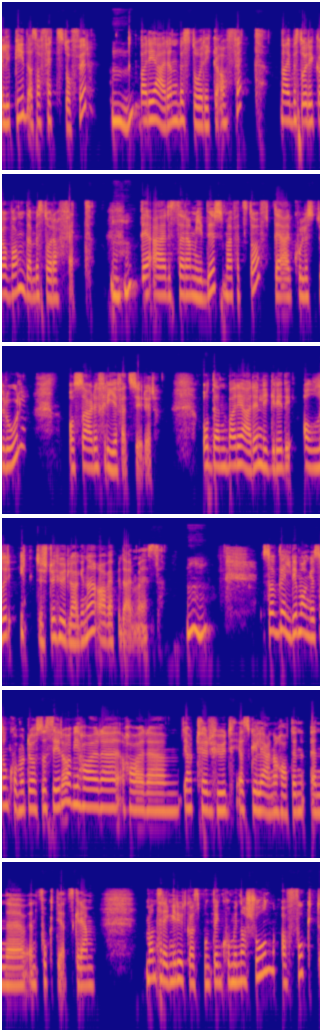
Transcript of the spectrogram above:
lipid, altså fettstoffer. Mm. Barrieren består ikke av fett, nei, består ikke av vann, den består av fett. Mhm. Det er ceramider, som er fettstoff, det er kolesterol, og så er det frie fettsyrer. Og den barrieren ligger i de aller ytterste hudlagene av epidermis. Mm. Så veldig mange som kommer til oss og sier at vi har, eh, har, eh, jeg har tørr hud, jeg skulle gjerne hatt en, en, eh, en fuktighetskrem. Man trenger i utgangspunktet en kombinasjon av fukt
